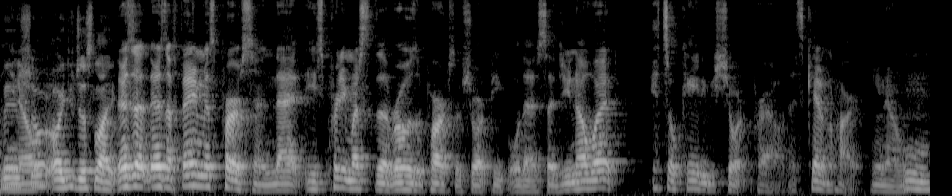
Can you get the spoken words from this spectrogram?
being you know. short, or you just like There's a there's a famous person that he's pretty much the Rosa Parks of short people that said, you know what? It's okay to be short and proud. That's Kevin Hart. You know, Mm.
